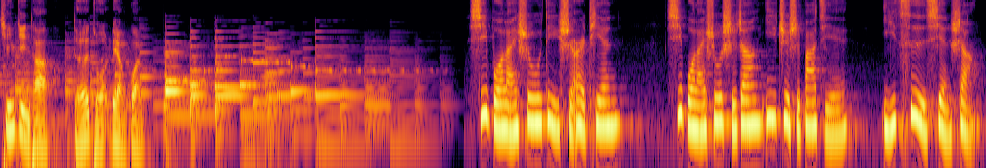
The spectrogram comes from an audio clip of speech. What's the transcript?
亲近他，得着亮光。希伯来书第十二天，希伯来书十章一至十八节，一次献上。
